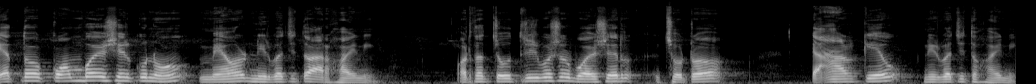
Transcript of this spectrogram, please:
এত কম বয়সের কোনো মেয়র নির্বাচিত আর হয়নি। অর্থাৎ চৌত্রিশ বছর বয়সের ছোট আর কেউ নির্বাচিত হয়নি।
